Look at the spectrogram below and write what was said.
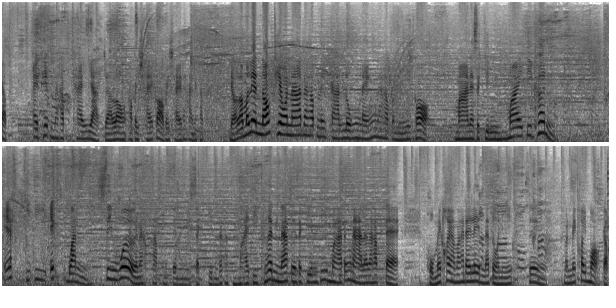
กับไอเทมนะครับใครอยากจะลองเอาไปใช้ก็เอาไปใช้ได้นะครับ เดี๋ยวเรามาเล่นน้องเทวนาทนะครับในการลงแรงนะครับ วันนี้ก็มาในสกิน Mighty c l F E E X 1 Silver นะครับมันเป็นสกินระดับ Mighty c l นะเป็นสกินที่มาตั้งนานแล้วนะครับ แต่ผมไม่ค่อยเอามาได้เล่นนะตัวนี้ ซึ่งมันไม่ค่อยเหมาะกับ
